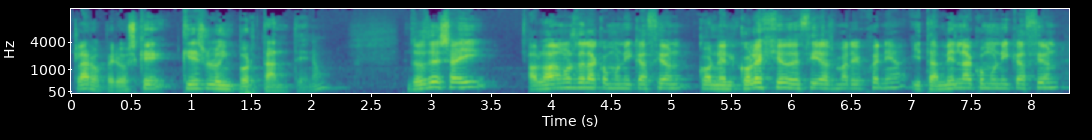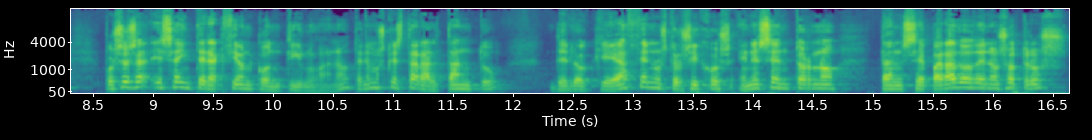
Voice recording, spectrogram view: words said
Claro, pero es que, ¿qué es lo importante, no? Entonces ahí hablábamos de la comunicación con el colegio, decías María Eugenia, y también la comunicación, pues esa, esa interacción continua, ¿no? Tenemos que estar al tanto de lo que hacen nuestros hijos en ese entorno tan separado de nosotros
